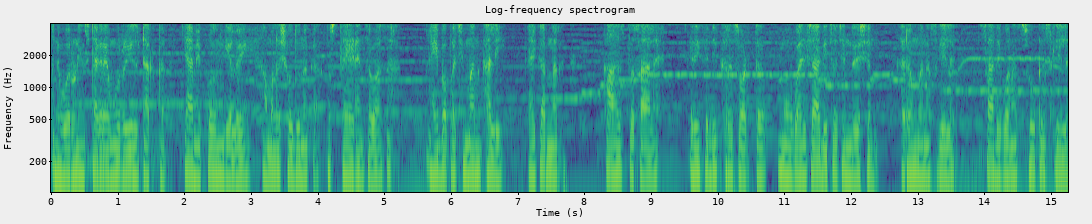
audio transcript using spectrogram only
आणि वरून इंस्टाग्रामवर रील टाकतात. की आम्ही पळून गेलोय. आम्हाला शोधू नका. नुसता येड्यांचा बाजार. आई बापाची मान खाली. काय करणार? काळच तसा आलाय. कधी कधी खरंच वाटतं मोबाईलच्या आधीचं जनरेशन खरं मन असलेलं साधेपणात सुख असलेलं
